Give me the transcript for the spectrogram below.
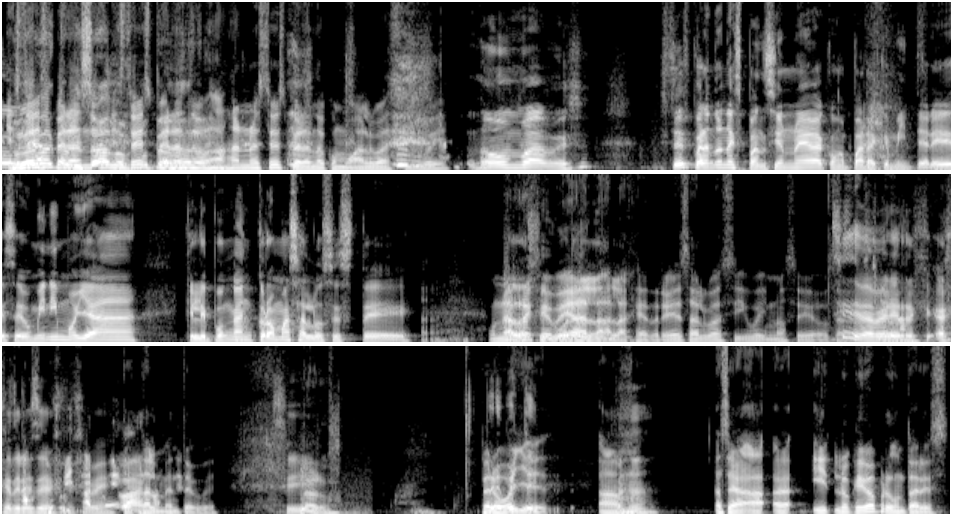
No estoy esperando, actualizado, estoy esperando, madre. ajá, no estoy esperando como algo así, güey. No mames. Estoy esperando una expansión nueva como para que me interese. O mínimo ya que le pongan cromas a los este. Un A las RGB figuras, al, ¿no? al ajedrez, algo así, güey, no sé, o sea. Sí, debe haber ajedrez de RGB. Totalmente, güey. Sí. Claro. Pero, Pero oye, vete- o sea, a- a- y lo que iba a preguntar es,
